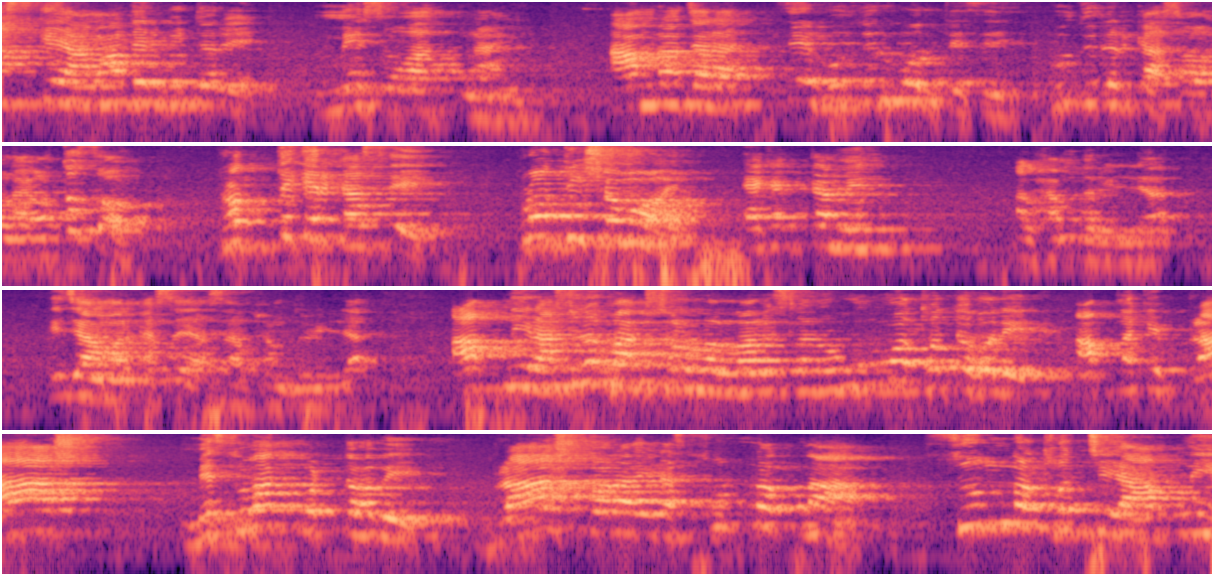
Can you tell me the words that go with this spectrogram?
আজকে আমাদের ভিতরে মেসোয়াক নাই। আমরা যারা যে হুজুর বলতেছে, হুজুরের কাছেও নাই, অথচ প্রত্যেকের কাছে প্রতি সময় এক একটা মেয়ে আলহামদুলিল্লাহ, এই যে আমার কাছে আছে, আলহামদুলিল্লাহ, আপনি রাসুল পাক ওয়াসাল্লামের হতে হলে আপনাকে ব্রাশ, মেসওয়াক করতে হবে। ব্রাশ করা এটা সুন্নত না। সুন্নত হচ্ছে আপনি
